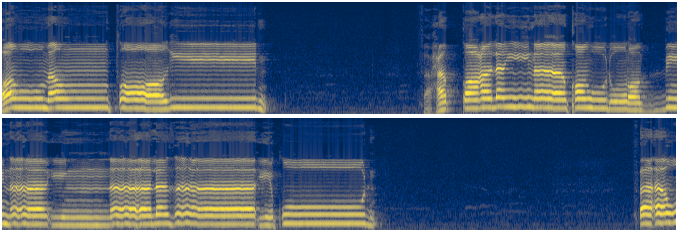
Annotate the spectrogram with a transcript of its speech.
قوما طاغين فحق علينا قول ربنا أنا لذائقون فاغويناكم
